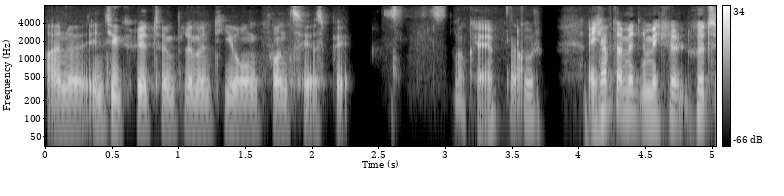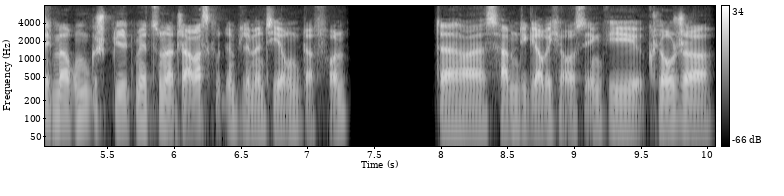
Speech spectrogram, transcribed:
eine integrierte Implementierung von CSP. Okay, ja. gut. Ich habe damit nämlich kürzlich mal rumgespielt mit so einer JavaScript-Implementierung davon. Das haben die, glaube ich, aus irgendwie Closure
